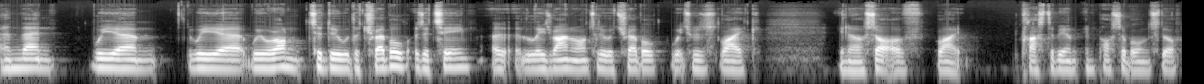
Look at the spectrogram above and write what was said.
and then we um, we uh, we were on to do the treble as a team. Uh, Leeds Rhino were on to do a treble, which was like, you know, sort of like class to be impossible and stuff.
